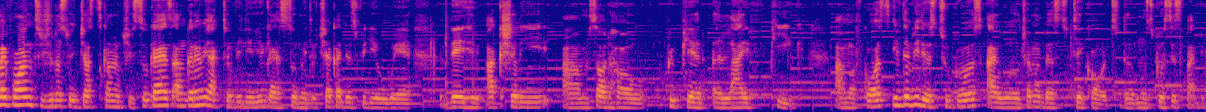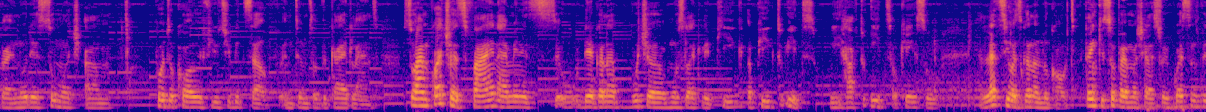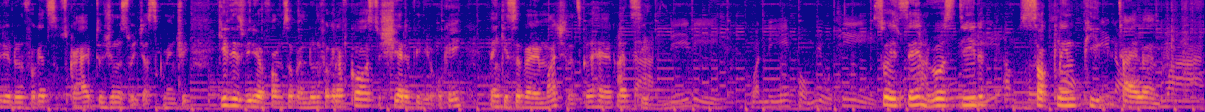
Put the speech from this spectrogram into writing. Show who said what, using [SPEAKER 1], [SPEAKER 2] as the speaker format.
[SPEAKER 1] Welcome everyone to Juno's with Just Commentary. So guys, I'm gonna react to a video. You guys told me to check out this video where they actually um, somehow prepared a live pig. Um, of course, if the video is too gross, I will try my best to take out the most grossest part because I know there's so much um, protocol with YouTube itself in terms of the guidelines. So I'm quite sure it's fine. I mean, it's they're gonna butcher most likely a pig, a pig to eat. We have to eat, okay? So let's see what's gonna look out. Thank you so very much guys. For requesting this video don't forget to subscribe to Juno's with Just Commentary. Give this video a thumbs up and don't forget of course to share the video okay? Thank you so very much. Let's go ahead. Let's see. So it's saying roasted suckling pig Thailand.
